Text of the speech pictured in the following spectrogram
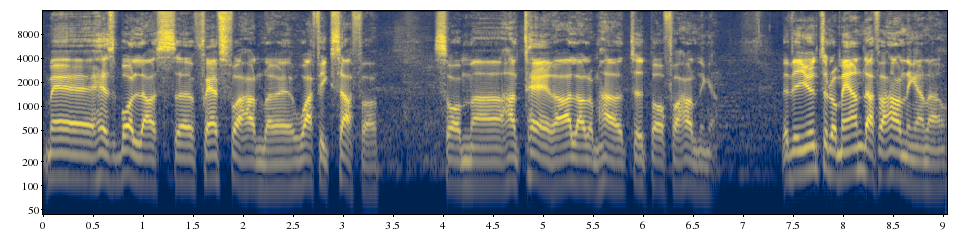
med Hezbollahs uh, chefsförhandlare Wafik Safa som uh, hanterar alla de här typer av förhandlingar. Men vi är ju inte de enda förhandlingarna.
